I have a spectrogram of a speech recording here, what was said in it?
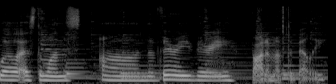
Well as the ones on the very, very bottom of the belly.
